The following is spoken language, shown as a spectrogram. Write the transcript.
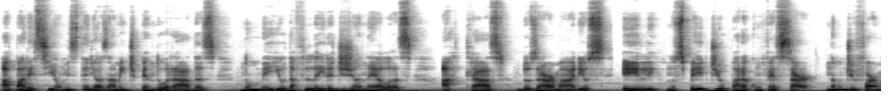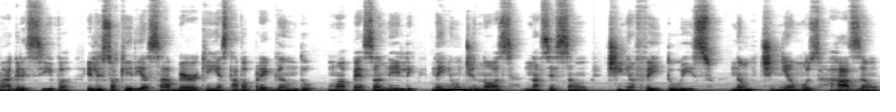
apareciam misteriosamente penduradas no meio da fileira de janelas atrás dos armários. Ele nos pediu para confessar, não de forma agressiva, ele só queria saber quem estava pregando uma peça nele. Nenhum de nós na sessão tinha feito isso. Não tínhamos razão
